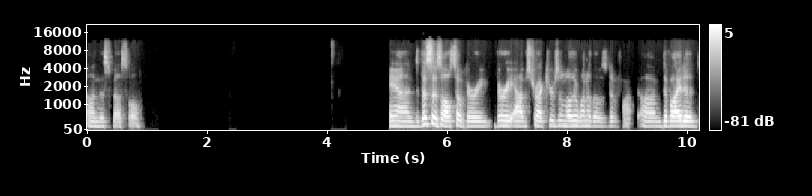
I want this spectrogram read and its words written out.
on this vessel. And this is also very, very abstract. Here's another one of those div um, divided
